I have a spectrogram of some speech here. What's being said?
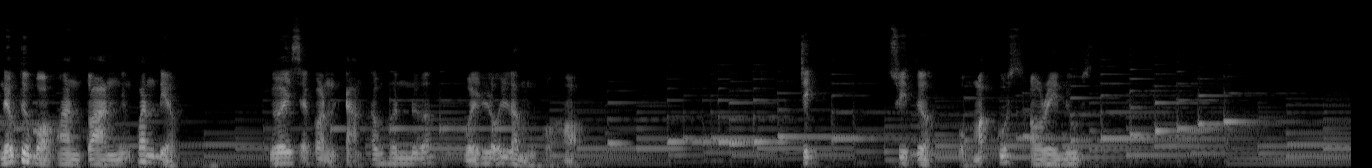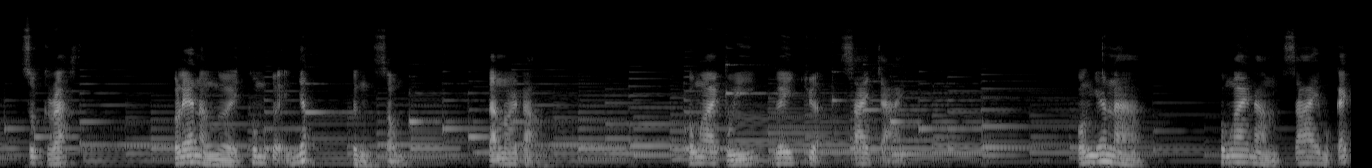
nếu từ bỏ hoàn toàn những quan điểm, ngươi sẽ còn cảm thông hơn nữa với lỗi lầm của họ. Trích suy tưởng của Marcus Aurelius. Socrates có lẽ là người thông tuệ nhất từng sống. Đã nói rằng, không ai quý gây chuyện sai trái. Có nghĩa là không ai làm sai một cách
